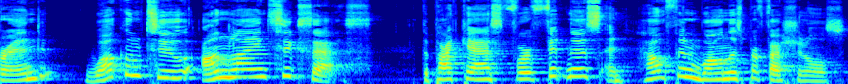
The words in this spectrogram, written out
friend. Welcome to Online Success, the podcast for fitness and health and wellness professionals,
